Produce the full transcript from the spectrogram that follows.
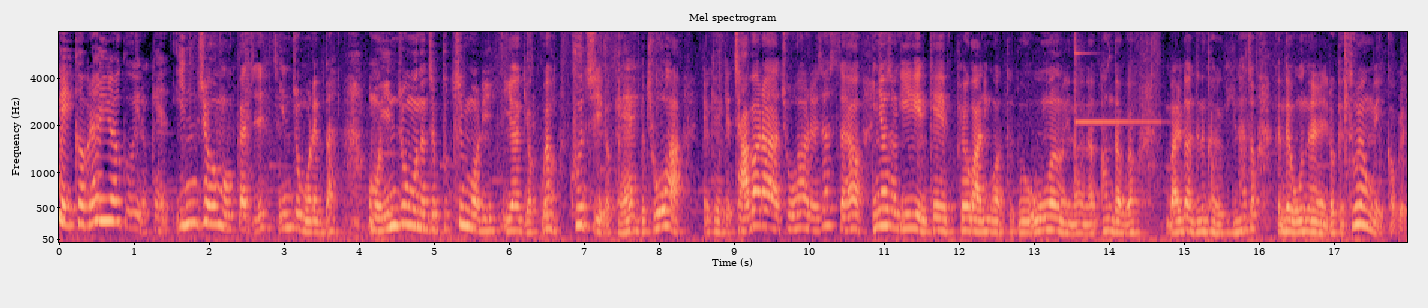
투명 메이크업을 하려고 이렇게 인조모까지. 인조모랜다. 어머 인조모는 제 붙임머리 이야기였고요. 굳이 이렇게 조화 이렇게 이렇게 자바라 조화를 샀어요. 이 녀석이 이렇게 별거 아닌 것 같아도 5만 원이나 나- 한다고요. 말도 안 되는 가격이긴 하죠. 근데 오늘 이렇게 투명 메이크업을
